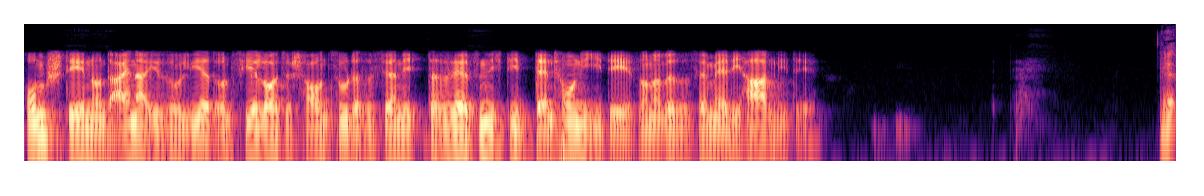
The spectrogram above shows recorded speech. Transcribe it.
Rumstehen und einer isoliert und vier Leute schauen zu, das ist ja nicht, das ist jetzt nicht die D'Antoni-Idee, sondern das ist ja mehr die Harden-Idee. Ja,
